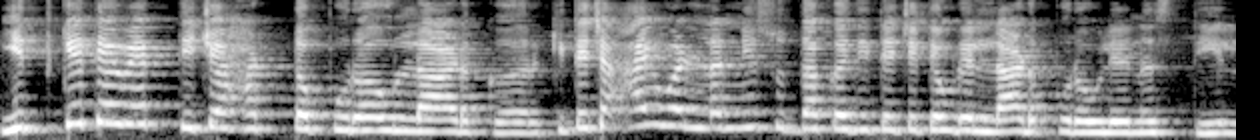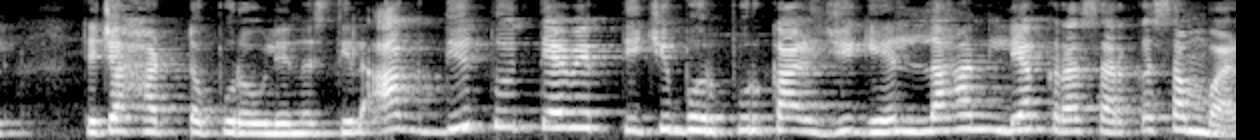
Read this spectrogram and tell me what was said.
इतके त्या व्यक्तीचे हट्ट पुरव लाड कर की त्याच्या आईवडिलांनी सुद्धा कधी त्याचे तेवढे लाड पुरवले नसतील त्याच्या हट्ट पुरवले नसतील. अगदी तू त्या व्यक्तीची भरपूर काळजी घे लहान लेकरासारखं सांभाळ.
